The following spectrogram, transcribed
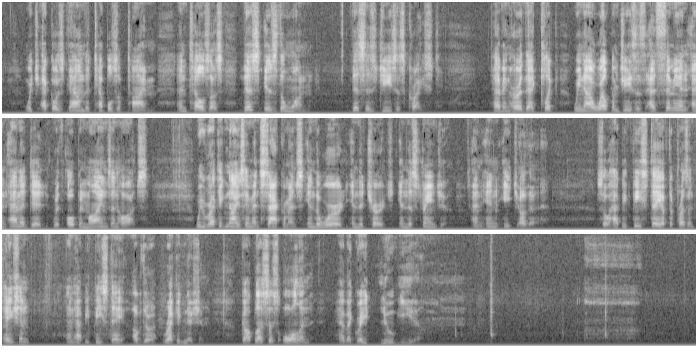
which echoes down the temples of time and tells us this is the one. This is Jesus Christ. Having heard that click, we now welcome Jesus as Simeon and Anna did with open minds and hearts. We recognize him in sacraments, in the Word, in the church, in the stranger, and in each other. So happy feast day of the presentation and happy feast day of the recognition. God bless us all and have a great new year.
